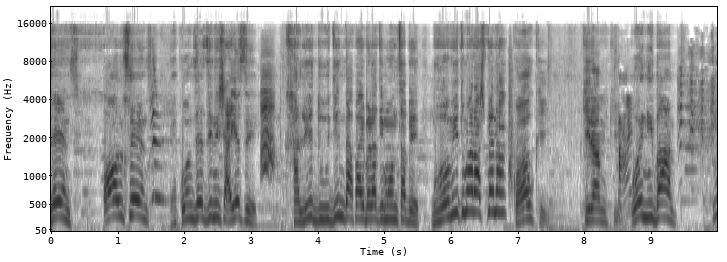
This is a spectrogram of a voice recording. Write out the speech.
সেন্স অল সেন্স এখন যে জিনিস আইয়েছে খালি দুই দিন দাপাই বেড়াতে মন চাবে ঘুমই তোমার আসবে না। কও কি? কিরাম কি? ওই নিবান তুই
